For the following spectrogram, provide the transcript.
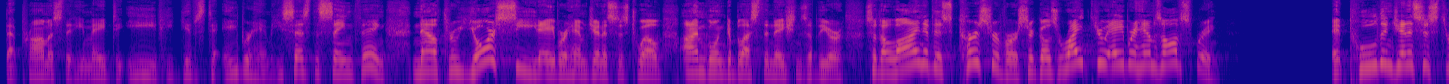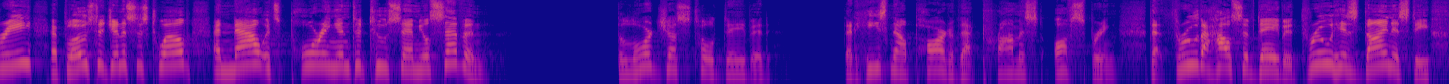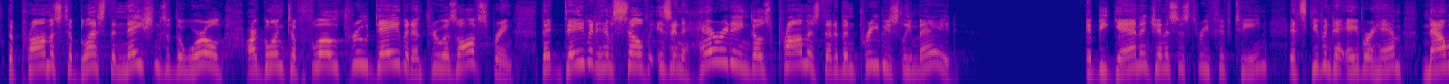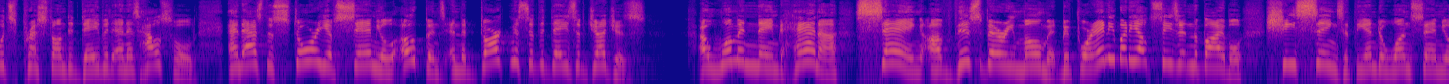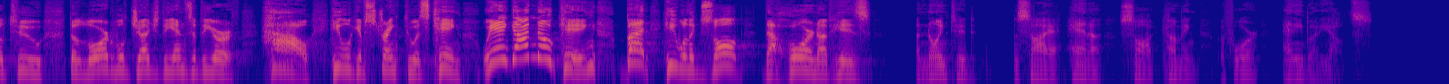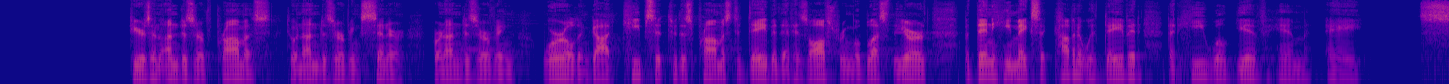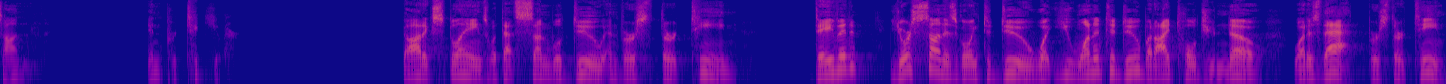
that promise that he made to Eve, he gives to Abraham. He says the same thing. Now, through your seed, Abraham, Genesis 12, I'm going to bless the nations of the earth. So the line of this curse reverser goes right through Abraham's offspring. It pooled in Genesis 3, it flows to Genesis 12, and now it's pouring into 2 Samuel 7. The Lord just told David that he's now part of that promised offspring. That through the house of David, through his dynasty, the promise to bless the nations of the world are going to flow through David and through his offspring. That David himself is inheriting those promises that have been previously made. It began in Genesis 3:15. It's given to Abraham. Now it's pressed on to David and his household. And as the story of Samuel opens in the darkness of the days of Judges, a woman named Hannah sang of this very moment. Before anybody else sees it in the Bible, she sings at the end of 1 Samuel 2, the Lord will judge the ends of the earth. How? He will give strength to his king. We ain't got no king, but he will exalt the horn of his anointed Messiah. Hannah saw it coming before anybody else. Here's an undeserved promise to an undeserving sinner for an undeserving world, and God keeps it to this promise to David that his offspring will bless the earth. But then he makes a covenant with David that he will give him a son in particular. God explains what that son will do in verse 13. David, your son is going to do what you wanted to do, but I told you no. What is that? Verse 13.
